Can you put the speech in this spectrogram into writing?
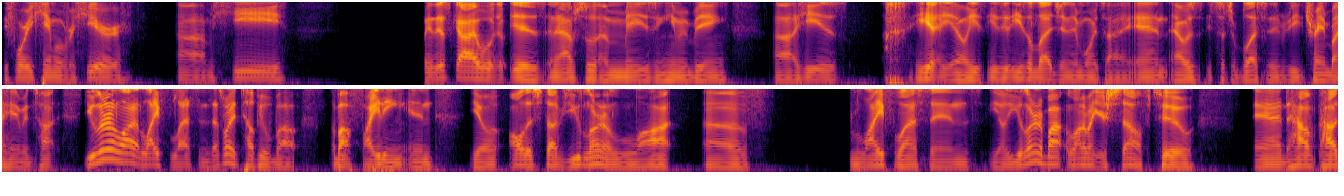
before he came over here. Um, he, I mean, this guy is an absolute amazing human being. Uh, he is, he, you know, he's, he's a legend in Muay Thai, and I was it's such a blessing to be trained by him and taught. You learn a lot of life lessons. That's why I tell people about about fighting and you know all this stuff. You learn a lot of life lessons. You know, you learn about a lot about yourself too and how how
